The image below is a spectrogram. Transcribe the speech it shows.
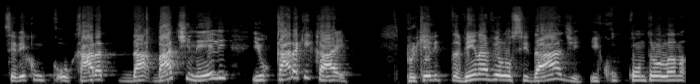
você vê que o cara dá, bate nele e o cara que cai. Porque ele vem na velocidade e com, controlando,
